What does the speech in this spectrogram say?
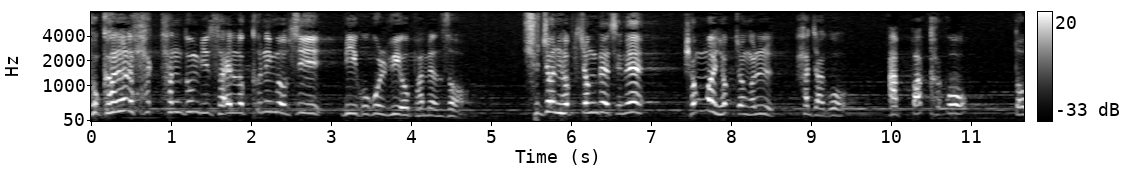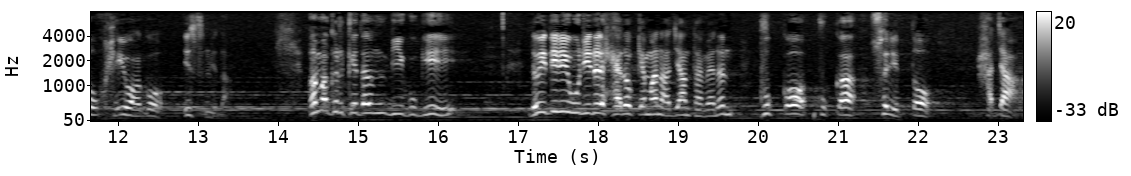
북한은 핵탄두 미사일로 끊임없이 미국을 위협하면서 휴전협정 대신에 평화협정을 하자고 압박하고 또 회유하고 있습니다. 아마 그렇게 된 미국이 너희들이 우리를 해롭게만 하지 않다면은 국고 국가 수립도 하자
